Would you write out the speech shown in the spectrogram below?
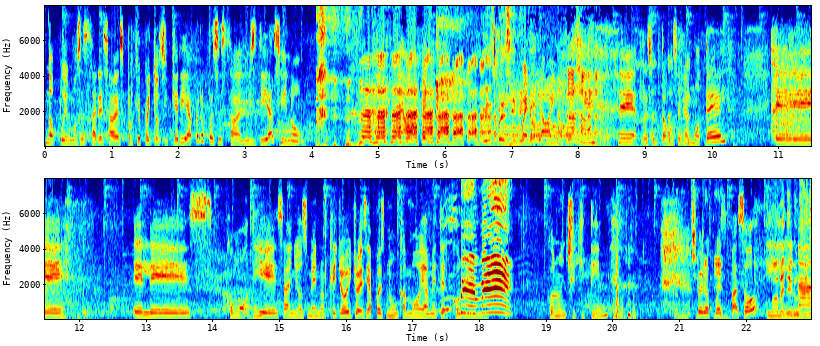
No pudimos estar esa vez porque pues yo sí quería, pero pues estaba en mis días y no. no. Muy específica. Bueno, la vaina fue que eh, resultamos en el motel. Eh, él es como 10 años menor que yo y yo decía, pues nunca me voy a meter con un, con un chiquitín. Con un Pero pues pasó y nada,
